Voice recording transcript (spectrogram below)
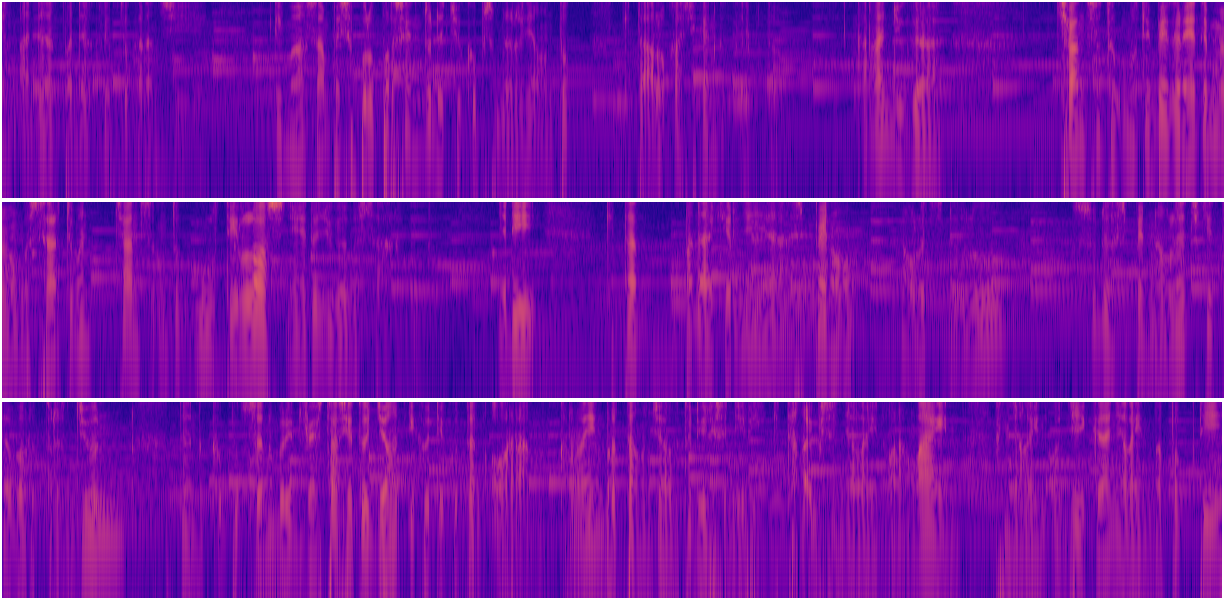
yang ada pada cryptocurrency. 5 sampai 10% itu udah cukup sebenarnya untuk kita alokasikan ke kripto. Karena juga chance untuk multi baggernya itu memang besar cuman chance untuk multi lossnya itu juga besar gitu. Jadi kita pada akhirnya ya spend knowledge dulu. Sudah spend knowledge kita baru terjun dan keputusan berinvestasi itu jangan ikut-ikutan orang. Karena yang bertanggung jawab itu diri sendiri. Kita nggak bisa nyalain orang lain. Nyalain OJK nyalain Bapepti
